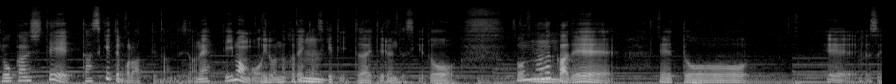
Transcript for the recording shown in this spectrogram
共感して助けてもらってたんですよね。で今もいろんな方に助けていただいてるんですけど、そんな中で、えっとえーそ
